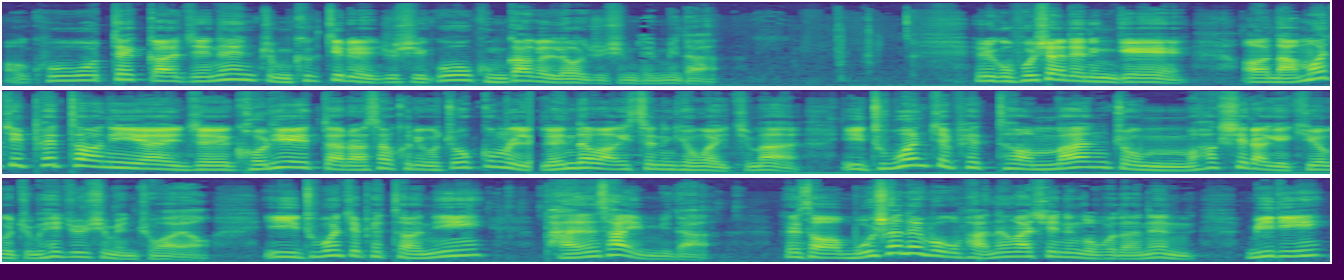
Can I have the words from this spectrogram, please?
어, 그때까지는 좀 극딜을 해주시고 공각을 넣어주시면 됩니다. 그리고 보셔야 되는 게 어, 나머지 패턴이야 이제 거리에 따라서 그리고 조금은 랜덤하게 쓰는 경우가 있지만 이 두 번째 패턴만 좀 확실하게 기억을 좀 해주시면 좋아요. 이 두 번째 패턴이 반사입니다. 그래서 모션을 보고 반응하시는 것보다는 미리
